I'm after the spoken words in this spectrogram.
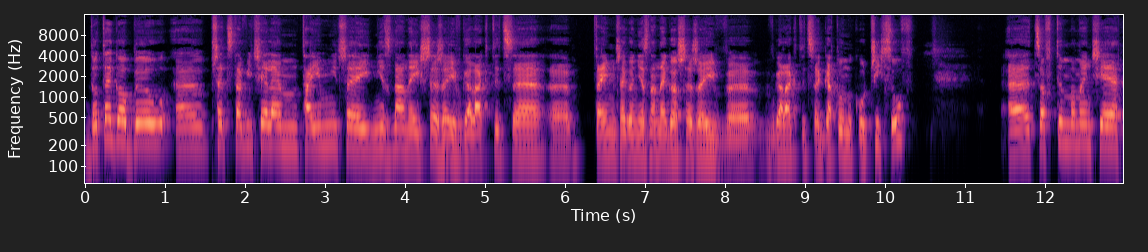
do tego był e, przedstawicielem tajemniczej, nieznanej szerzej w galaktyce, tajemniczego, nieznanego szerzej w, w galaktyce gatunku Chisów, co w tym momencie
